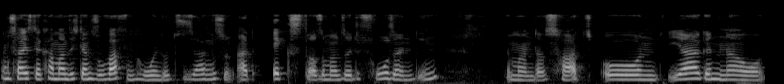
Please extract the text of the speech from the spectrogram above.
Das heißt, da kann man sich dann so Waffen holen, sozusagen. So eine Art extra, also man sollte froh sein, Ding, wenn man das hat. Und ja, genau.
